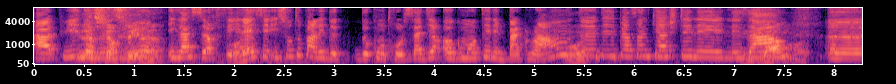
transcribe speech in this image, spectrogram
a appuyé Il des a mesures. surfé, hein? Il a surfé. Il a essayé, il surtout parlé de, de contrôle, c'est-à-dire augmenter les backgrounds Ouais. des personnes qui achetaient les, les Les armes, ouais. euh,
